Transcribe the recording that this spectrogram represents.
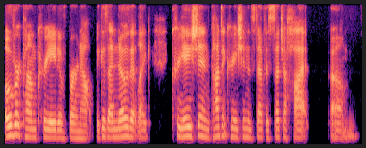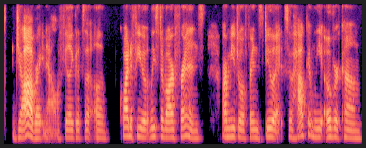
overcome creative burnout because I know that like creation, content creation and stuff is such a hot um job right now. I feel like that's a, a quite a few at least of our friends, our mutual friends do it. So how can we overcome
